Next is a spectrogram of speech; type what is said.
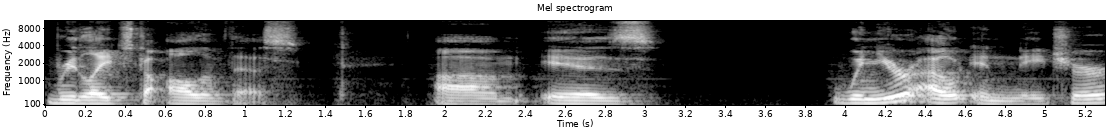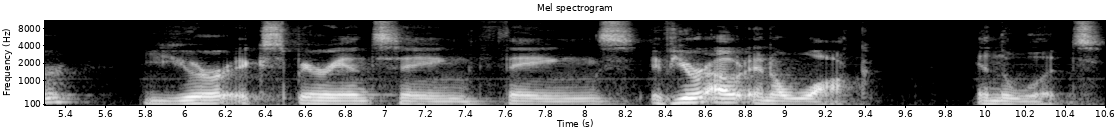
relates to all of this um, is when you're out in nature, you're experiencing things. If you're out in a walk in the woods,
